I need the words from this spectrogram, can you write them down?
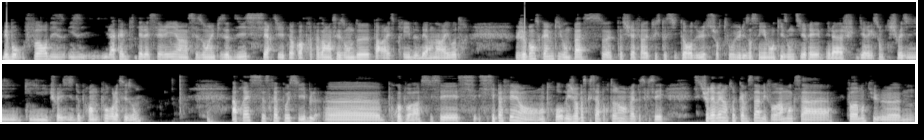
Mais bon, Ford, il, a quand même quitté la série en saison épisode 10. Certes, il était encore très présent la saison 2 par l'esprit de Bernard et autres. Je pense quand même qu'ils vont pas s'attacher à faire des twists aussi tordus, surtout vu les enseignements qu'ils ont tirés et la direction qu'ils choisissent, qu'ils choisissent de prendre pour la saison. Après, ce serait possible, euh, pourquoi pas, si c'est si, pas fait en, trop, mais je vois pas ce que ça apporterait en fait, parce que c'est si tu révèles un truc comme ça, mais il faut vraiment que ça, faut vraiment tu euh,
